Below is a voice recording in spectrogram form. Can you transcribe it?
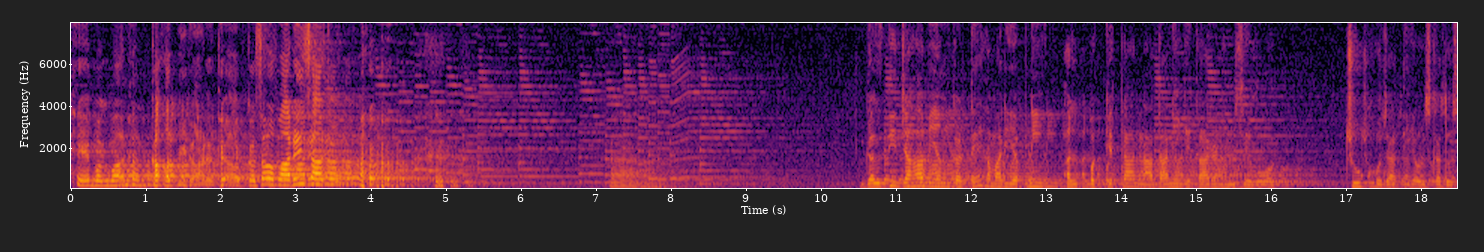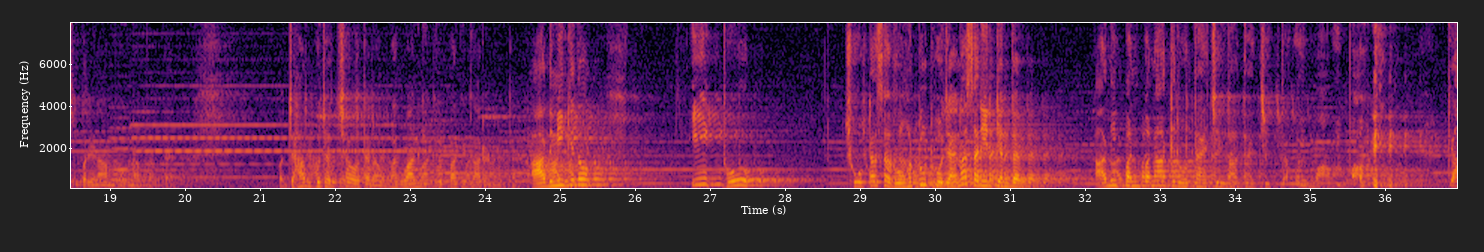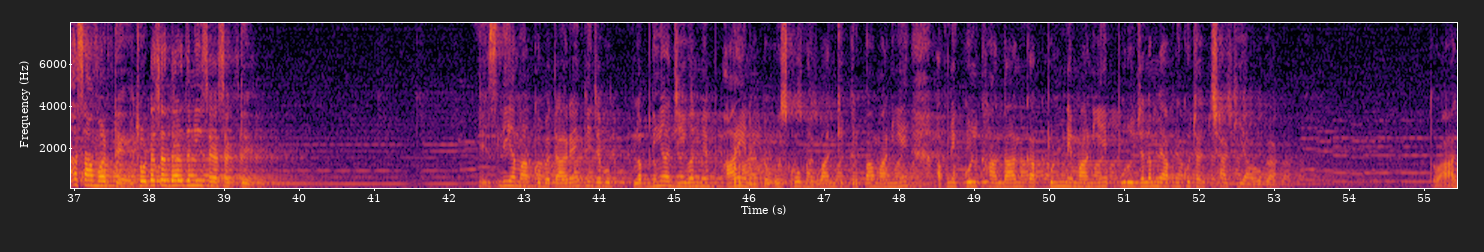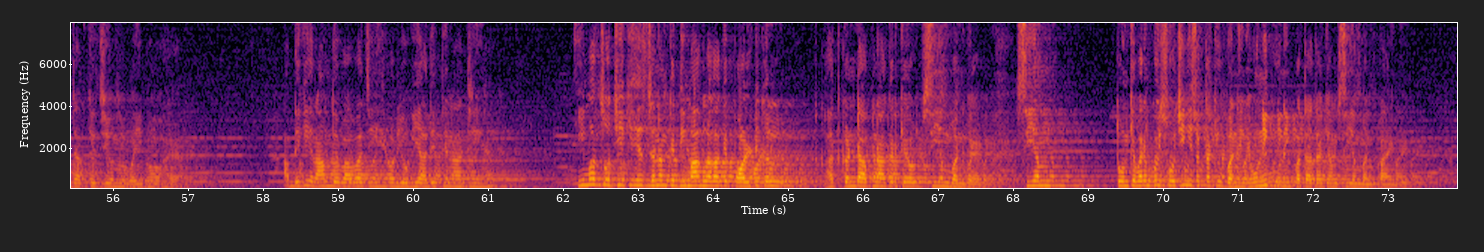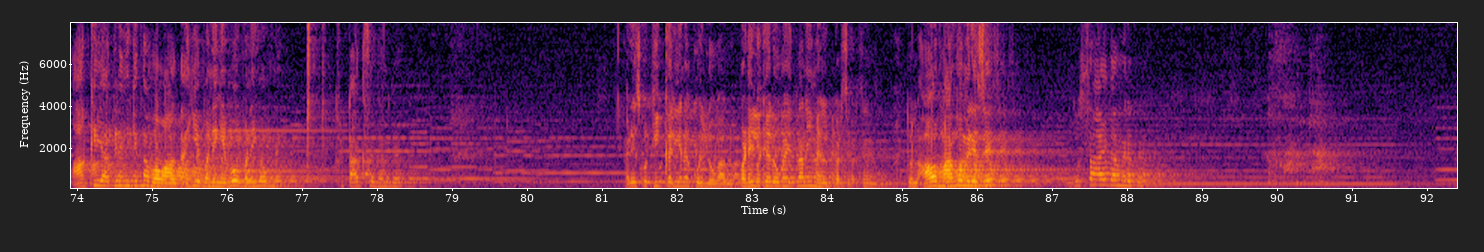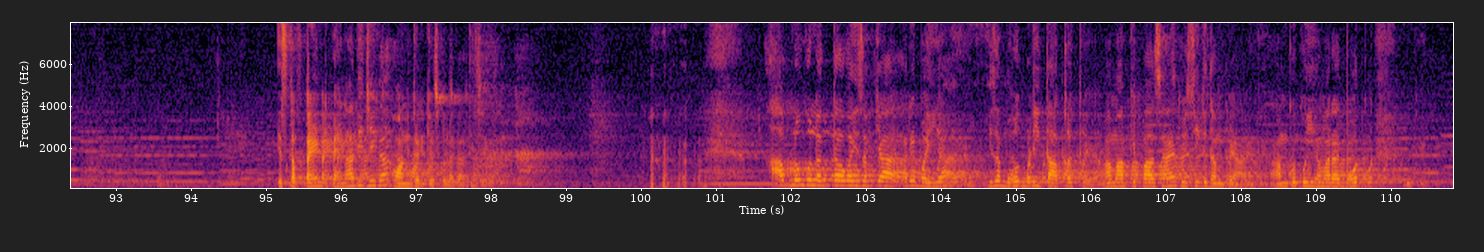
हे भगवान, हम कहा बिगाड़े थे आपका? सब हमारे ही साथ हो। गलती जहाँ भी हम करते हैं, हमारी अपनी अल्पज्ञता, नादानी के कारण हमसे वो चूक हो जाती है और उसका दुष्परिणाम भोगना पड़ता है। और जहाँ भी कुछ अच्छा होता है ना भगवान की कृपा के कारण होता है। आदमी के तो एक ठो छोटा सा रोहटूट हो जाए ना शरीर के अंदर तो आदमी पनपना के रोता है, चिल्लाता है, चीखता है क्या सामर्थ्य है? छोटा सा दर्द नहीं सह सकते। इसलिए हम आपको बता रहे हैं कि जब उपलब्धियाँ जीवन में आए ना तो उसको भगवान की कृपा मानिए, अपने कुल खानदान का पुण्य मानिए, पूर्व जन्म में आपने कुछ अच्छा किया होगा। तो आज आपके जीवन में वैभव है। अब देखिए, रामदेव बाबा जी हैं और योगी आदित्यनाथ जी हैं। ये मत सोचिए कि इस जन्म के दिमाग लगा के पॉलिटिकल हथकंडा अपना करके और सीएम बन गए। सीएम तो उनके बारे में कोई सोच ही नहीं सकता कि वो बनेंगे। उन्हीं को नहीं पता था कि हम सीएम बन पाएँगे। आखिरी आखिरी दिन कितना बवाल था। ये बनेंगे, वो बनेंगे वो बनेंगे खटाक से बन गए। अरे, इसको ठीक करिए ना, कोई लोग आप लोग। पढ़े लिखे लोग हैं, इतना नहीं हेल्प कर सकते हैं। तो आओ, मांगो मेरे से। गुस्सा आएगा मेरे को। इसका पैंट पहना दीजिएगा ऑन करके उसको लगा दीजिएगा। आप लोगों को लगता होगा ये सब क्या? अरे भैया, ये सब बहुत बड़ी ताकत है। हम आपके पास आए तो इसी के दम पे आए। हमको कोई, हमारा बहुत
